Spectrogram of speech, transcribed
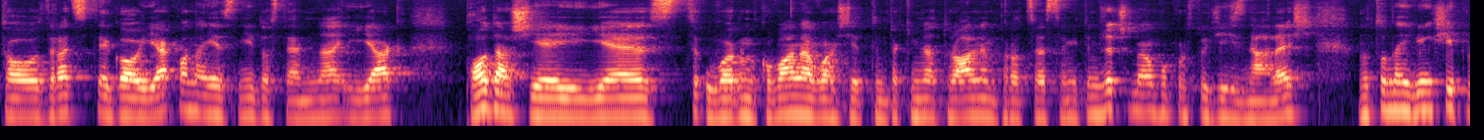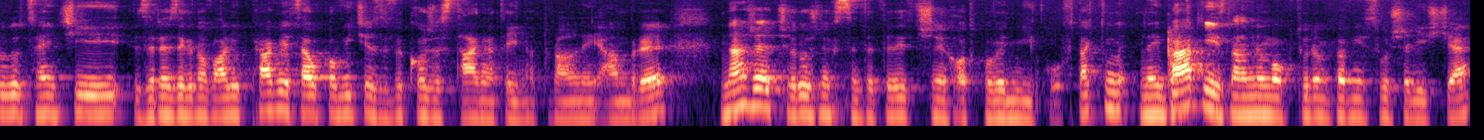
to z racji tego, jak ona jest niedostępna i jak podaż jej jest uwarunkowana właśnie tym takim naturalnym procesem i tym, że trzeba ją po prostu gdzieś znaleźć, no to najwięksi producenci zrezygnowali prawie całkowicie z wykorzystania tej naturalnej ambry na rzecz różnych syntetycznych odpowiedników. Takim najbardziej znanym, o którym pewnie słyszeliście,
